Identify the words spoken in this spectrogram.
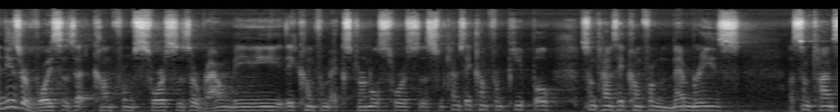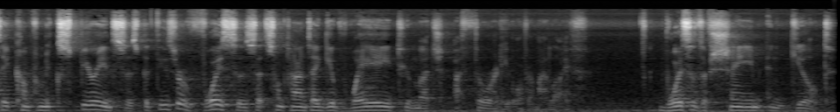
And these are voices that come from sources around me. They come from external sources. Sometimes they come from people. Sometimes they come from memories. Uh, sometimes they come from experiences, but these are voices that sometimes I give way too much authority over my life. Voices of shame and guilt,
